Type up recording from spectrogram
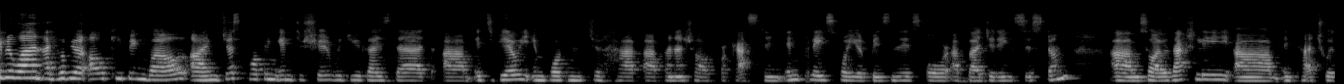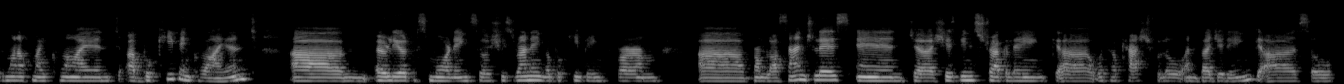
everyone, I hope you're all keeping well. I'm just popping in to share with you guys that um, it's very important to have a financial forecasting in place for your business or a budgeting system. Um, so I was actually um, in touch with one of my client, a bookkeeping client, um, earlier this morning. So she's running a bookkeeping firm uh, from Los Angeles, and uh, she's been struggling uh, with her cash flow and budgeting. Uh, so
